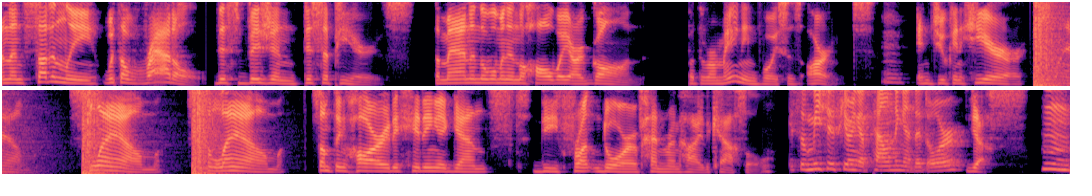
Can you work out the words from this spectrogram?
And then suddenly, with a rattle, this vision disappears. The man and the woman in the hallway are gone, but the remaining voices aren't. Mm. And you can hear slam, slam, slam, something hard hitting against the front door of Henrenheide Castle. So Misha's hearing a pounding at the door. Yes. Hmm.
